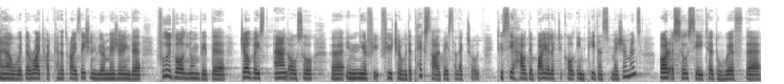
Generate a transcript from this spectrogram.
uh, with the right heart catheterization, we are measuring the fluid volume with the gel-based and also uh, in near future with the textile-based electrode to see how the bioelectrical impedance measurements are associated with the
